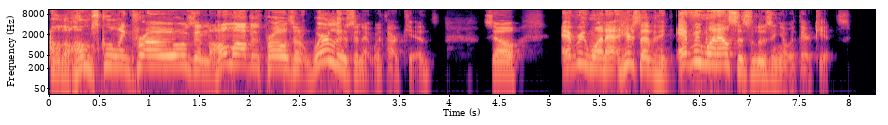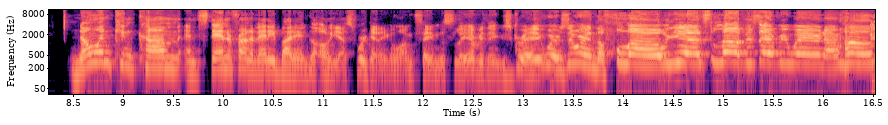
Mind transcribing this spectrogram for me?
all the homeschooling pros and the home office pros, and we're losing it with our kids. So everyone, here's the other thing: everyone else is losing it with their kids no one can come and stand in front of anybody and go, "Oh yes, we're getting along famously. Everything's great. We're we're in the flow. Yes, love is everywhere in our home."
